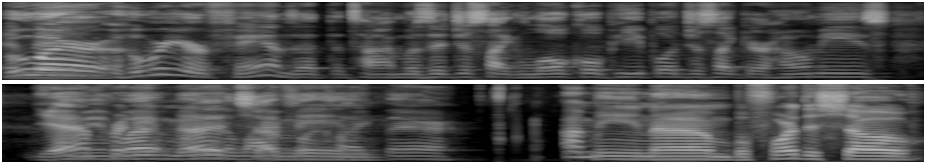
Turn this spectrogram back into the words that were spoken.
And Who were who were your fans at the time? Was it just like local people, just like your homies? Yeah, I mean, pretty what, much. What did I life mean, look like there? I mean, um, before the show,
